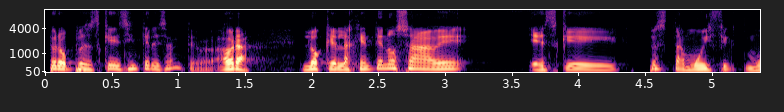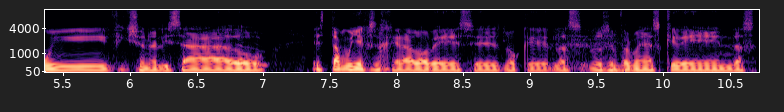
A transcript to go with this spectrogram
pero pues es que es interesante. ¿verdad? Ahora, lo que la gente no sabe es que pues, está muy, fic- muy ficcionalizado, está muy exagerado a veces, lo que, las, las enfermedades que ven, las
